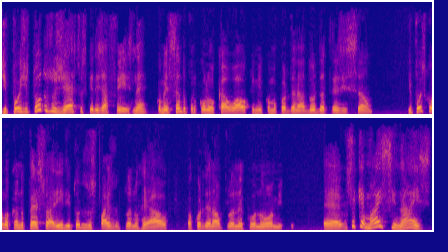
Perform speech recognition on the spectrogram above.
depois de todos os gestos que ele já fez, né? Começando por colocar o Alckmin como coordenador da transição, depois colocando Pércio Arida e todos os pais do Plano Real para coordenar o plano econômico. É, você quer mais sinais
